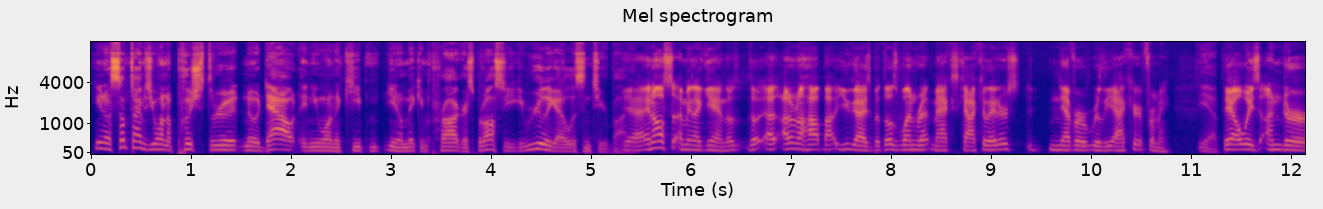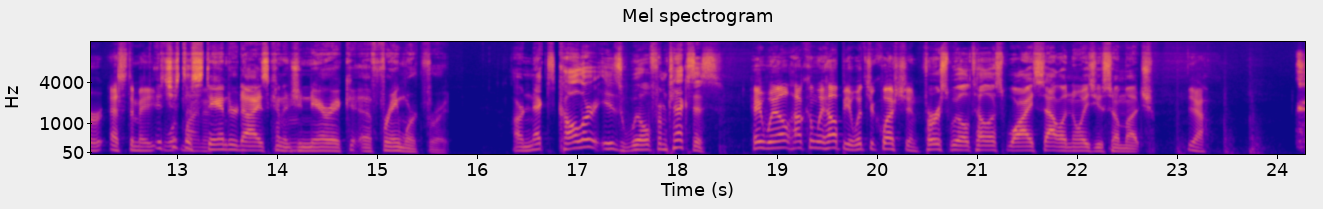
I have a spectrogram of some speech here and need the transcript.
you know, sometimes you want to push through it, no doubt, and you want to keep, you know, making progress, but also you really got to listen to your body. Yeah, and also, I mean, again, those, tho- I I don't know how about you guys, but those one rep max calculators never really accurate for me. Yeah. They always underestimate. It's what just a mine is. standardized kind of generic uh, framework for it. Our next caller is Will from Texas. Hey, Will, how can we help you? What's your question? First, Will, tell us why Sal annoys you so much. Yeah.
